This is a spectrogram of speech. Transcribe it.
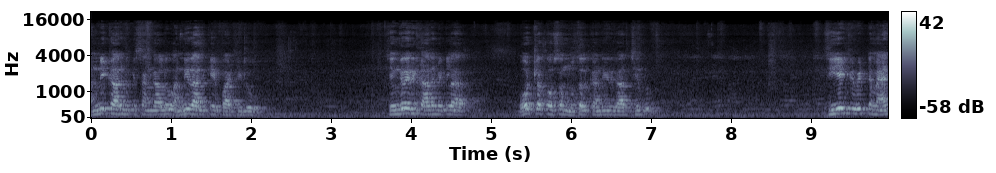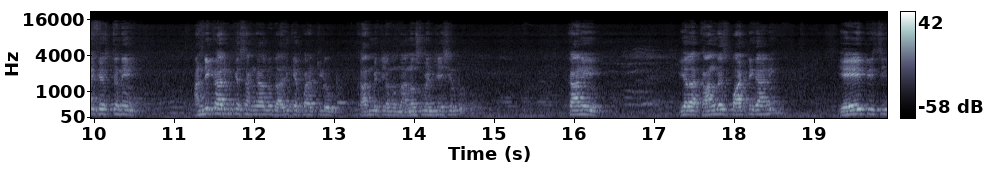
అన్ని కార్మిక సంఘాలు అన్ని రాజకీయ పార్టీలు సింగరేణి కార్మికుల ఓట్ల కోసం ముసలు కన్నీరు గార్చిండ్రు. సిఐటి పెట్టిన మేనిఫెస్టోని అన్ని కార్మిక సంఘాలు రాజకీయ పార్టీలు కార్మికుల ముందు అనౌన్స్మెంట్ చేసిండ్రు. కానీ ఇలా కాంగ్రెస్ పార్టీ కానీ ఏఐటీసీ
